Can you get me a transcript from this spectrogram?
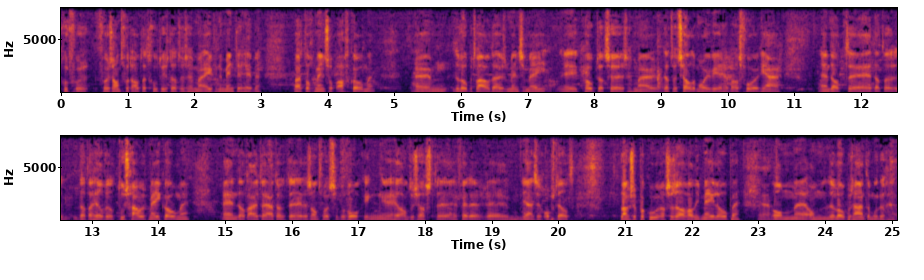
goed voor, voor Zandvoort altijd goed is dat we zeg maar, evenementen hebben waar toch mensen op afkomen. Um, er lopen 12.000 mensen mee. Ik hoop dat, ze, zeg maar, dat we hetzelfde mooie weer hebben als vorig jaar. En dat, uh, dat, er, dat er heel veel toeschouwers meekomen. En dat uiteraard ook de hele Zandvoortse bevolking uh, heel enthousiast uh, verder ja, zich opstelt langs het parcours als ze zelf al niet meelopen. Ja. Om, om de lopers aan te moedigen.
